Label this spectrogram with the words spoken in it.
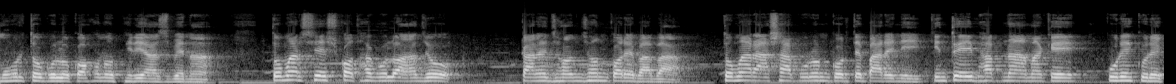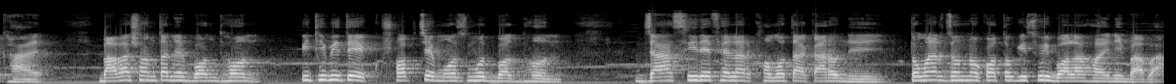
মুহূর্তগুলো কখনো ফিরে আসবে না। তোমার শেষ কথাগুলো আজও কানে ঝনঝন করে, বাবা। তোমার আশা পূরণ করতে পারেনি, কিন্তু এই ভাবনা আমাকে কুরে কুরে খায়। বাবা সন্তানের বন্ধন পৃথিবীতে সবচেয়ে মজবুত বন্ধন। যা ছিঁড়ে ফেলার ক্ষমতা কারও নেই। তোমার জন্য কত কিছুই বলা হয়নি, বাবা।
